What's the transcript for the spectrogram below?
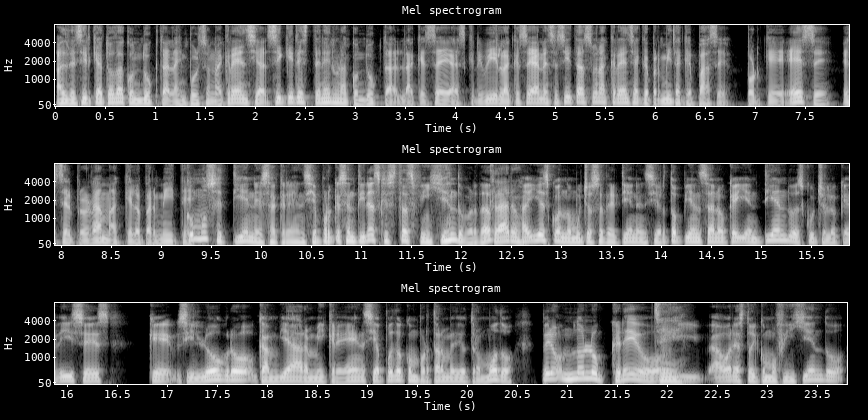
Al decir que a toda conducta la impulsa una creencia, si quieres tener una conducta, la que sea, escribir, la que sea, necesitas una creencia que permita que pase, porque ese es el programa que lo permite. ¿Cómo se tiene esa creencia? Porque sentirás que estás fingiendo, ¿verdad? Claro. Ahí es cuando muchos se detienen, ¿cierto? Piensan, ok, entiendo, escucho lo que dices, que si logro cambiar mi creencia puedo comportarme de otro modo, pero no lo creo y ahora estoy como fingiendo.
